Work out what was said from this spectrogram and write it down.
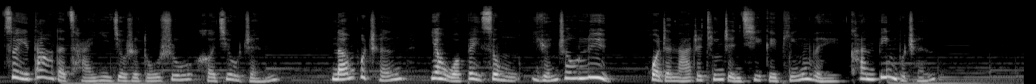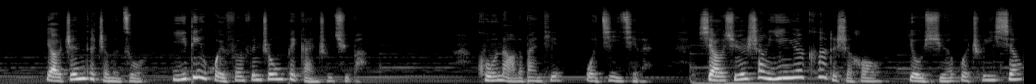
最大的才艺就是读书和就诊。难不成要我背诵圆周率，或者拿着听诊器给评委看病不成？要真的这么做，一定会分分钟被赶出去吧。苦恼了半天，我记起来，小学上音乐课的时候有学过吹箫，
